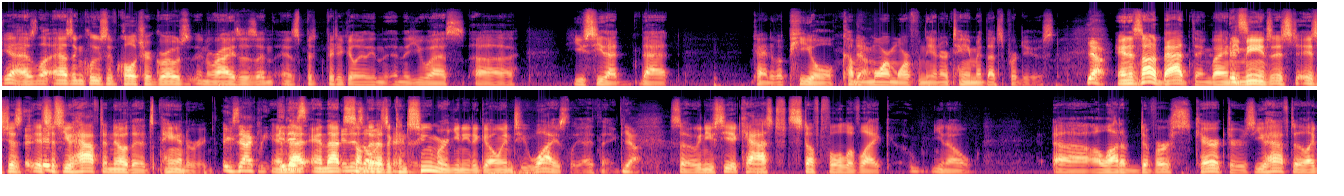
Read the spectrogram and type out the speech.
yeah as as inclusive culture grows and rises and as particularly in the, in the U.S. Uh, you see that that kind of appeal coming Yeah. more and more from the entertainment that's produced. Yeah, And it's not a bad thing by any It's- means. It's it's just it's, it's- just you have to know that it's pandering. exactly. And It that is- and that's something as a pandering. consumer you need to go into wisely, I think. Yeah, So when you see a cast stuffed full of like, you know, uh, a lot of diverse characters, you have to like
